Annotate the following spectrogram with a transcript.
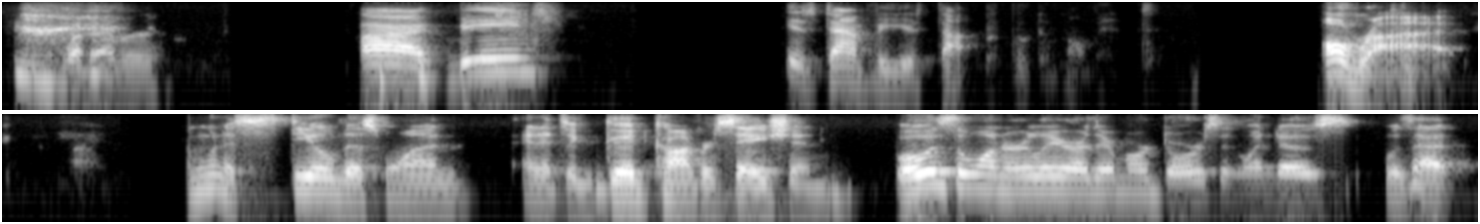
Whatever. All right, Beans. It's time for your thought provoking moment. All right. I'm gonna steal this one, and it's a good conversation. What was the one earlier? Are there more doors than windows? Was that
